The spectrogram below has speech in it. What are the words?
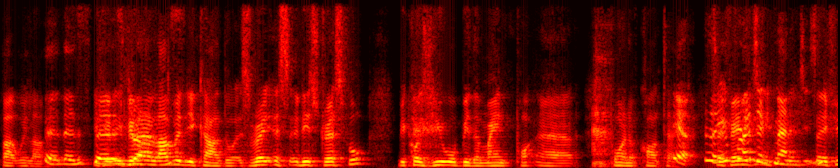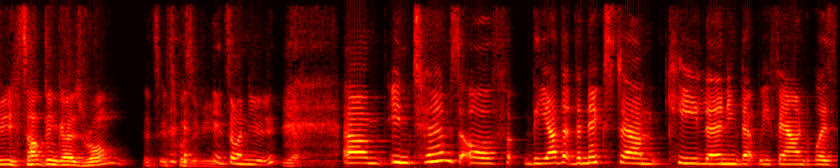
But we love it. There's- if you, if you don't love it, you can't do it. It's very, it's, it is stressful because you will be the main po- uh, point of contact. Yeah, so you're if project managing. So if you, something goes wrong, it's it's because of you. it's on you. yeah. Um, in terms of the other, the next um, key learning that we found was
